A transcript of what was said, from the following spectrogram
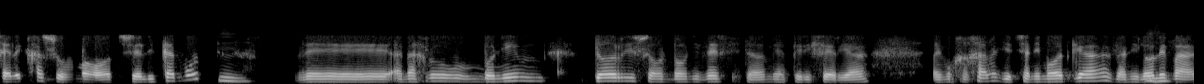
חלק חשוב מאוד של התקדמות. Mm. ואנחנו בונים תואר ראשון באוניברסיטה מהפריפריה. אני מוכרחה להגיד שאני מאוד גאה, ואני לא לבד,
